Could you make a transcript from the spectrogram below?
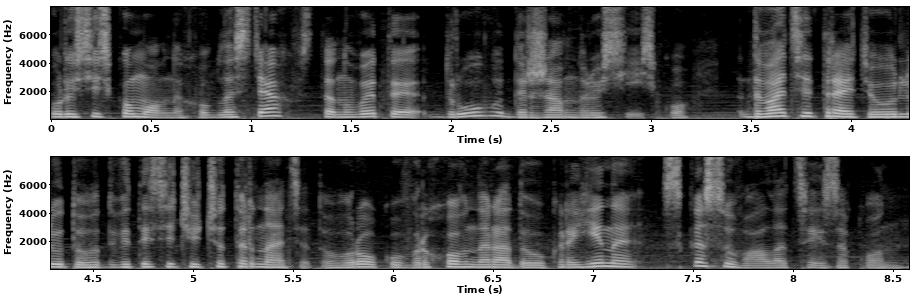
у російськомовних областях встановити другу державну російську. 23 лютого 2014 року Верховна Рада України скасувала цей закон.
